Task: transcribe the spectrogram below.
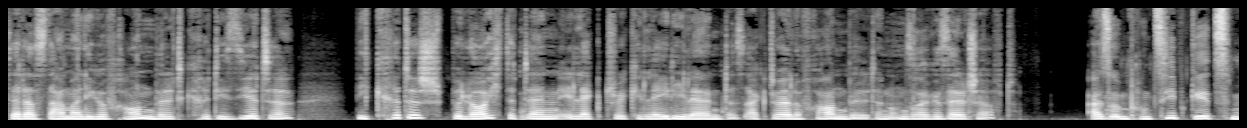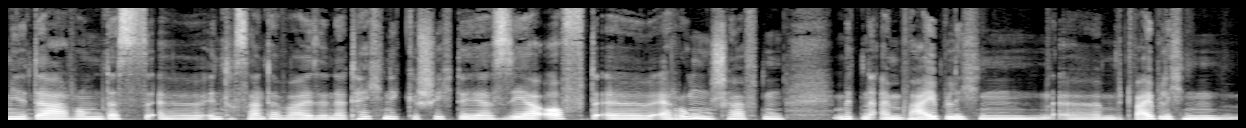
der das damalige Frauenbild kritisierte. Wie kritisch beleuchtet denn Electric Ladyland das aktuelle Frauenbild in unserer Gesellschaft? Also im Prinzip geht es mir darum, dass äh, interessanterweise in der Technikgeschichte ja sehr oft äh, Errungenschaften mit einem weiblichen, äh, mit weiblichen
